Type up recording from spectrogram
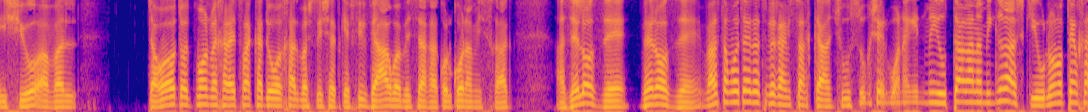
אישיו, אבל אתה רואה אותו אתמול מחלץ רק כדור אחד בשליש התקפי וארבע בסך הכל כל המשחק. אז זה לא זה ולא זה, ואז אתה מוצא את עצמך עם שחקן שהוא סוג של בוא נגיד מיותר על המגרש, כי הוא לא נותן לך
